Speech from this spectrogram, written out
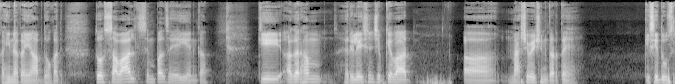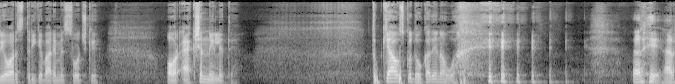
कहीं ना कहीं आप धोखा दे तो सवाल सिंपल से यही है इनका कि अगर हम रिलेशनशिप के बाद मैशेवेशन करते हैं, किसी दूसरी और स्त्री के बारे में सोच के और एक्शन नहीं लेते तो क्या उसको धोखा देना हुआ? अरे यार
